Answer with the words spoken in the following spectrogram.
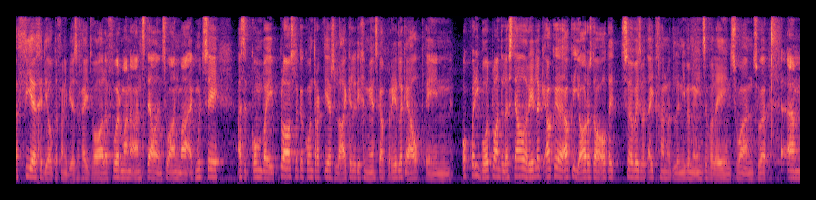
'n vee gedeelte van die besigheid waar hulle voormanne aanstel en so aan, maar ek moet sê as dit kom by plaaslike kontrakteurs, like hulle die gemeenskap redelik help en ook by die bootplant, hulle stel redelik elke elke jaar is daar altyd surveys wat uitgaan wat hulle nuwe mense wil hê en so aan. So ehm um,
